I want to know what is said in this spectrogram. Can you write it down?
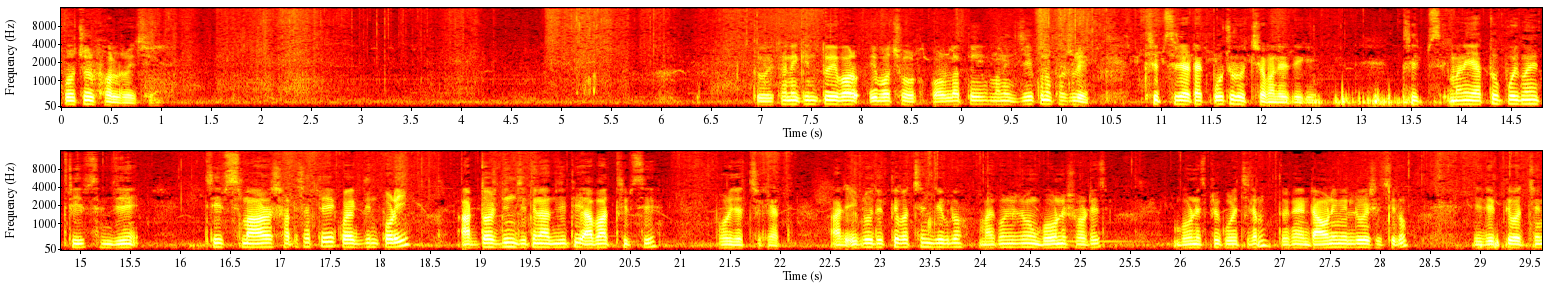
প্রচুর ফল রয়েছে। তো এখানে কিন্তু এবার এবছর করলাতে মানে যে কোনো ফসলে থ্রিপসের অ্যাটাক প্রচুর হচ্ছে আমাদের দিকে। থ্রিপস মানে এত পরিমাণে থ্রিপস যে থ্রিপস মারার সাথে সাথে কয়েকদিন পরেই আট দশ দিন যেতে না যেতে আবার থ্রিপসে ভরে যাচ্ছে খ্যাত। আর এগুলো দেখতে পাচ্ছেন যেগুলো মাইক্রোনিট এবং বোরনের শর্টেজ বোরন স্প্রে করেছিলাম। তো এখানে ডাউনি মিল্ডু এসেছিল। যে দেখতে পাচ্ছেন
